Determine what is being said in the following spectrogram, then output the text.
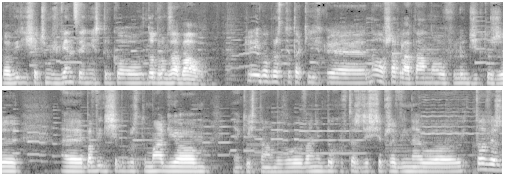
bawili się czymś więcej niż tylko dobrą zabawą. Czyli po prostu takich e, no, szarlatanów, ludzi, którzy e, bawili się po prostu magią, jakieś tam wywoływanie duchów też gdzieś się przewinęło i to wiesz,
